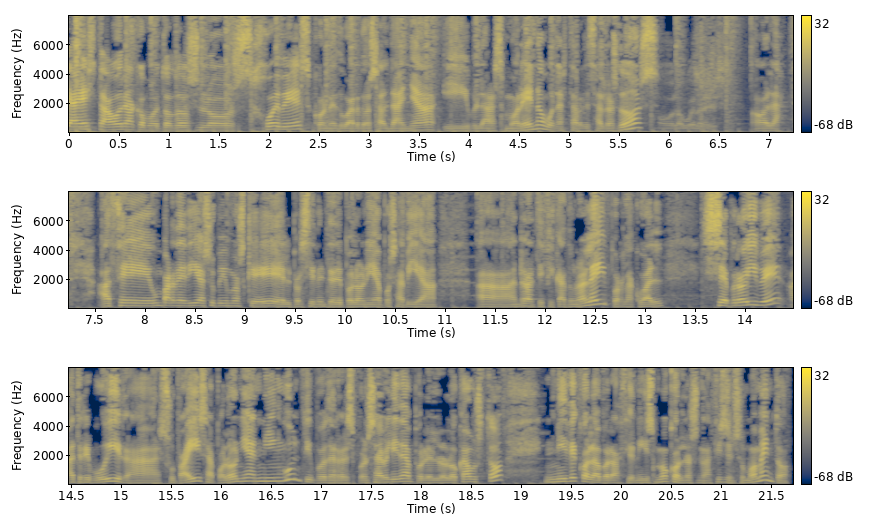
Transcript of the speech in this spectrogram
Y a esta hora, como todos los jueves, con Eduardo Saldaña y Blas Moreno. Buenas tardes a los dos. Hola, buenas. Hola. Hace un par de días supimos que el presidente de Polonia pues había ah, ratificado una ley por la cual se prohíbe atribuir a su país, a Polonia, ningún tipo de responsabilidad por el holocausto ni de colaboracionismo con los nazis en su momento.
